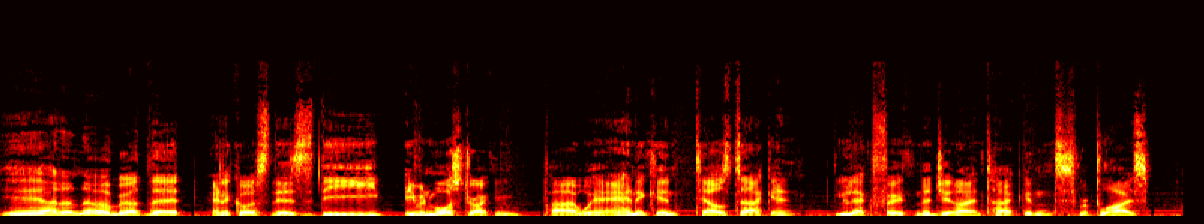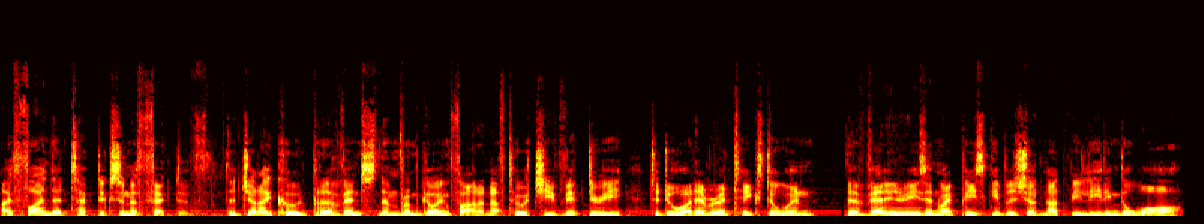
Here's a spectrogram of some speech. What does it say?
yeah, I don't know about that. And of course, there's the even more striking part where Anakin tells Tarkin, You lack faith in the Jedi. And Tarkin replies, I find their tactics ineffective. The Jedi Code prevents them from going far enough to achieve victory, to do whatever it takes to win. The very reason why peacekeepers should not be leading the war.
